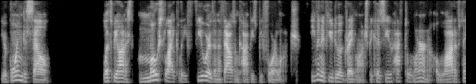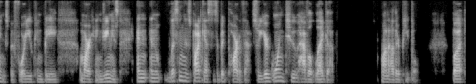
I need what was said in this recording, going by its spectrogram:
You're going to sell, let's be honest, most likely fewer than a thousand copies before launch, even if you do a great launch, because you have to learn a lot of things before you can be a marketing genius. And, and listening to this podcast is a big part of that. So you're going to have a leg up on other people. But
